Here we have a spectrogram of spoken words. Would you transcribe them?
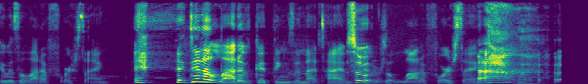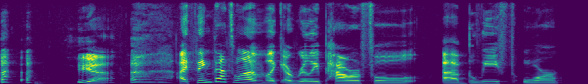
it was a lot of forcing. I did a lot of good things in that time. So there was a lot of forcing. Yeah. I think that's one of like a really powerful uh, belief or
